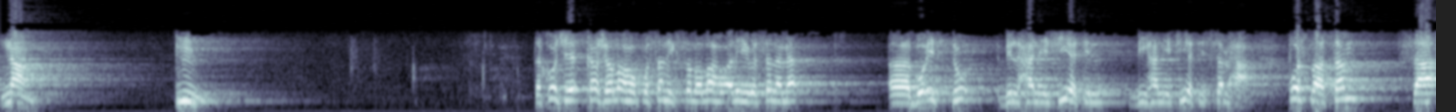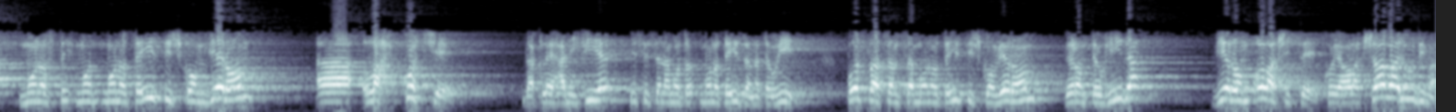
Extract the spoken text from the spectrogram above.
Nam. Također kaže Allahu poslanik sallallahu alejhi ve selleme buistu bil hanifiyati bi hanifiyati samha. Posla sam sa monoteističkom vjerom lahkoće. Dakle, hanifije, misli se na monoteizam, na teuhid. poslat sam sa monoteističkom vjerom, vjerom teuhida, vjerom olakšice koja olakšava ljudima.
